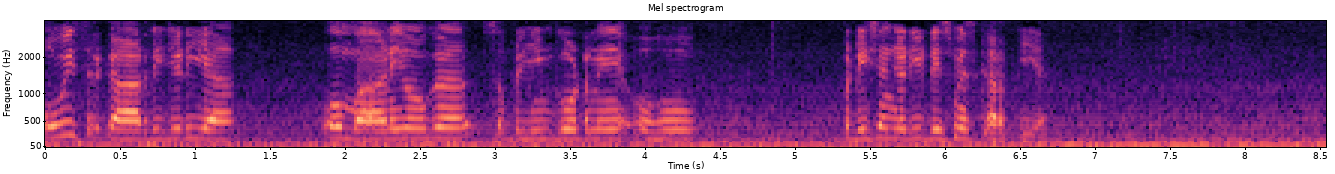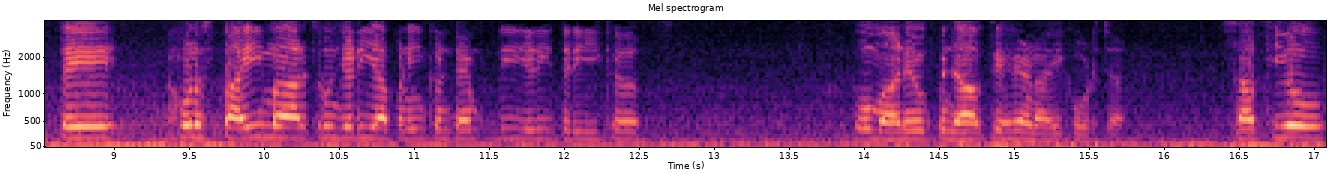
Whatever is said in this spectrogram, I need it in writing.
ਉਹ ਵੀ ਸਰਕਾਰ ਦੀ ਜਿਹੜੀ ਆ ਉਹ ਮਾਨਯੋਗ ਸੁਪਰੀਮ ਕੋਰਟ ਨੇ ਉਹ ਪਟੀਸ਼ਨ ਜਿਹੜੀ ਡਿਸਮਿਸ ਕਰਤੀ ਆ ਤੇ ਹੁਣ 27 ਮਾਰਚ ਨੂੰ ਜਿਹੜੀ ਆਪਣੀ ਕੰਟੈਂਪਟ ਦੀ ਜਿਹੜੀ ਤਰੀਕ ਉਹ ਮਾਨਯੋਗ ਪੰਜਾਬ ਤੇ ਹਰਿਆਣਾ ਹਾਈ ਕੋਰਟ 'ਚ ਆ। ਸਾਥੀਓ,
